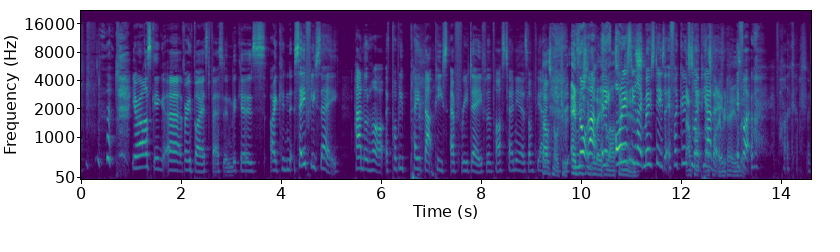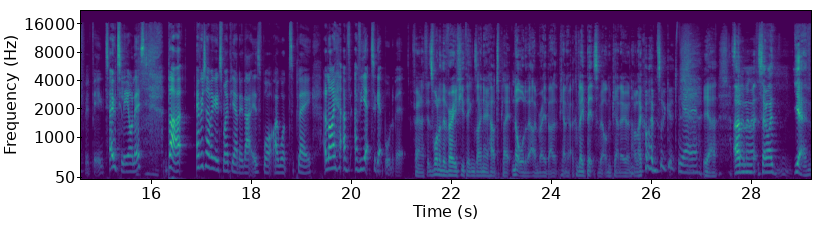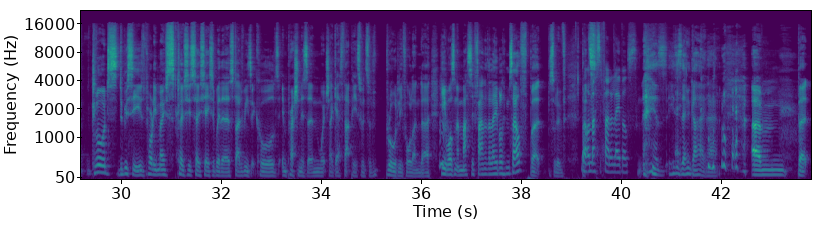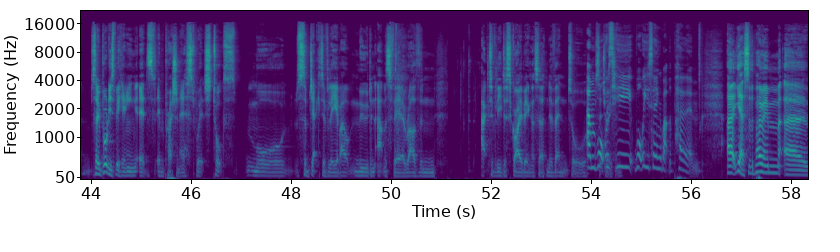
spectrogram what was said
you're asking a very biased person because I can safely say, hand on heart, I've probably played that piece every day for the past ten years on piano. That's not true. Every Not single that- day for the last it- 10 honestly, years. like most days, like, if I go That's to my not- piano, every day, if it? I, if I'm being totally honest, but every time I go to my piano, that is what I want to play, and I have have yet to get bored of it. Fair enough. It's one of the very few things I know how to play. Not all of it. I'm very bad at the piano. I can play bits of it on the piano, and I'm like, oh, I'm so good. Yeah, yeah. My Um, so I, yeah, Claude Debussy is probably most closely associated with a style of music called Impressionism, which I guess that piece would sort of broadly fall under. He wasn't a massive fan of the label himself, but sort of Not a massive fan of labels. he's, he's his own guy now. um, but so broadly speaking, it's impressionist, which talks more subjectively about mood and atmosphere rather than actively describing a certain event or And what was he? What were you saying about the poem? Uh, yeah, so the poem uh,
